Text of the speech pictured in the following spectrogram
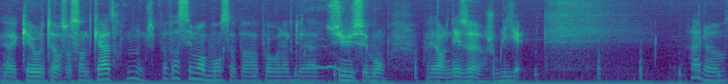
On est à quelle hauteur? 64 hmm, C'est pas forcément bon ça par rapport au lac de lave. Si, c'est bon. On est dans le Nether, j'oubliais. Alors,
